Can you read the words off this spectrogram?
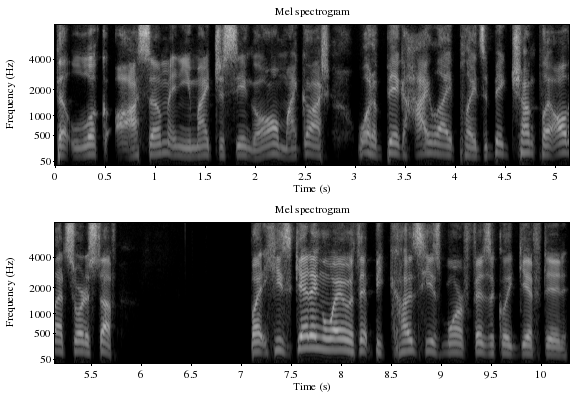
that look awesome. And you might just see and go, oh my gosh, what a big highlight play. It's a big chunk play, all that sort of stuff. But he's getting away with it because he's more physically gifted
